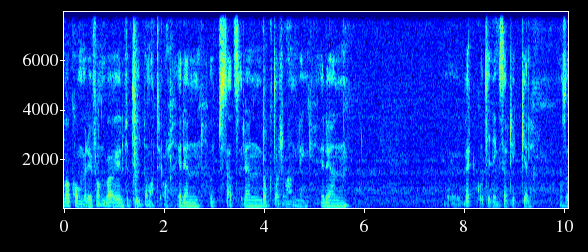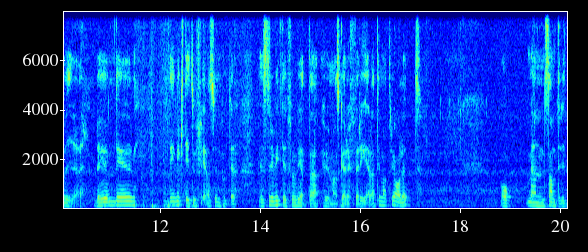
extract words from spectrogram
Var kommer det ifrån? Vad är det för typ av material? Är det en uppsats? Är det en doktorsavhandling? Är det en eh, veckotidningsartikel? Och så vidare. Det, det, det är viktigt ur flera synpunkter. Dels är det viktigt för att veta hur man ska referera till materialet. Och, men samtidigt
